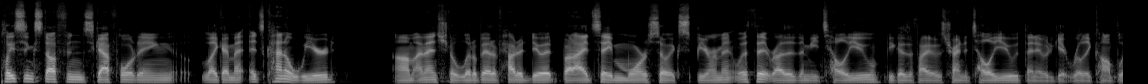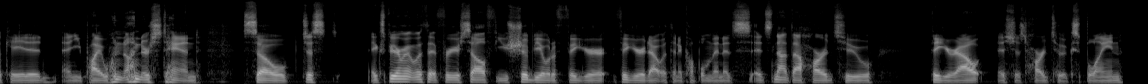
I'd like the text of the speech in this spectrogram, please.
placing stuff in scaffolding, like I meant, it's kind of weird. Um, I mentioned a little bit of how to do it, but I'd say more so experiment with it rather than me tell you, because if I was trying to tell you, then it would get really complicated and you probably wouldn't understand. So just experiment with it for yourself. You should be able to figure figure it out within a couple minutes. It's not that hard to figure out. It's just hard to explain.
